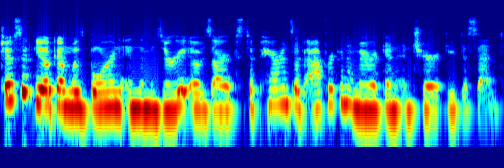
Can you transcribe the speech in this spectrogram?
Joseph Yoakum was born in the Missouri Ozarks to parents of African American and Cherokee descent.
